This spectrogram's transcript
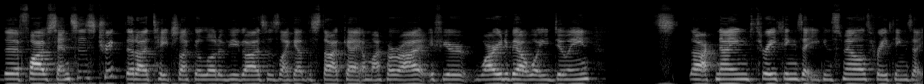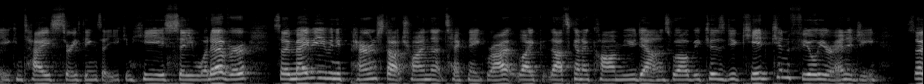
the five senses trick that I teach like a lot of you guys is like at the start gate. I'm like, all right, if you're worried about what you're doing, like name three things that you can smell, three things that you can taste, three things that you can hear, see, whatever. So maybe even if parents start trying that technique, right? Like that's going to calm you down as well because your kid can feel your energy. So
